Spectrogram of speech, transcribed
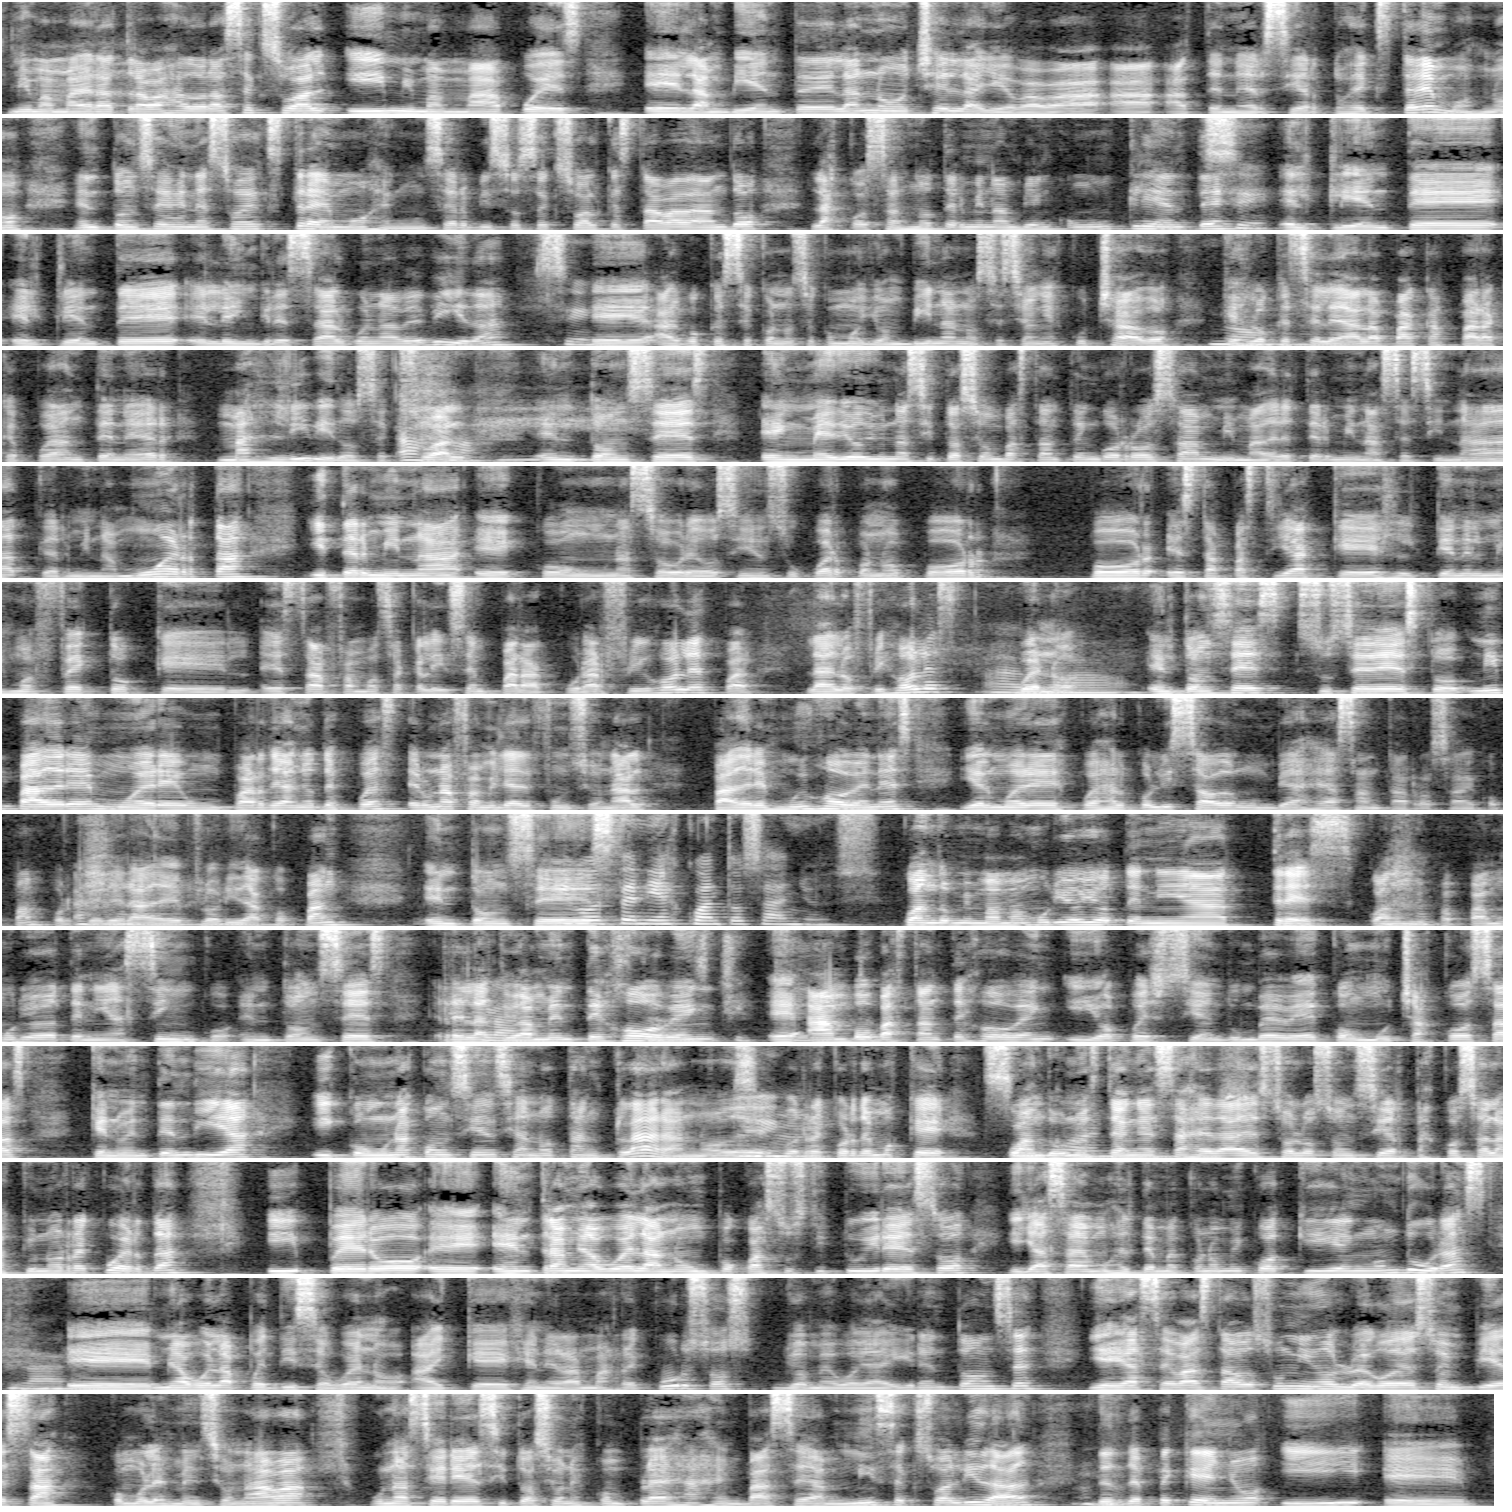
Mi mamá era trabajadora sexual y mi mamá, pues, el ambiente de la noche la llevaba a, a tener ciertos extremos, ¿no? Entonces, en esos extremos, en un servicio sexual que estaba dando, las cosas no terminan bien con un cliente. Sí. El cliente, el cliente eh, le ingresa algo en la bebida, Sí. eh, algo que se conoce como yombina, no sé si han escuchado, que es lo que se le da a las vacas para que puedan tener más líbido sexual. Ajá. Entonces, en medio de una situación bastante engorrosa, mi madre termina asesinada, termina muerta y termina eh, con una sobredosis en su cuerpo, ¿no? Por, por esta pastilla que es, tiene el mismo efecto que esta famosa que le dicen para curar frijoles, para, la de los frijoles. Ah, bueno, wow. entonces sucede esto. Mi padre muere un par de años después. Era una familia disfuncional. Padres muy jóvenes y él muere después alcoholizado en un viaje a Santa Rosa de Copán, porque él era de Florida Copán. Entonces, ¿Y vos tenías cuántos años? cuando mi mamá murió yo tenía tres, cuando mi papá murió yo tenía cinco, entonces relativamente joven, eh, ambos bastante joven y yo pues siendo un bebé con muchas cosas que no entendía y con una conciencia no tan clara, ¿no? De- Sí. pues, recordemos que cuando Cinco uno está en años. esas edades solo son ciertas cosas las que uno recuerda y pero eh, entra mi abuela no un poco a sustituir eso y ya sabemos el tema económico aquí en Honduras Claro. eh, mi abuela pues dice, bueno, hay que generar más recursos, yo me voy a ir entonces, y ella se va a Estados Unidos, luego de eso empieza, como les mencionaba, una serie de situaciones complejas en base a mi sexualidad desde pequeño y... eh,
